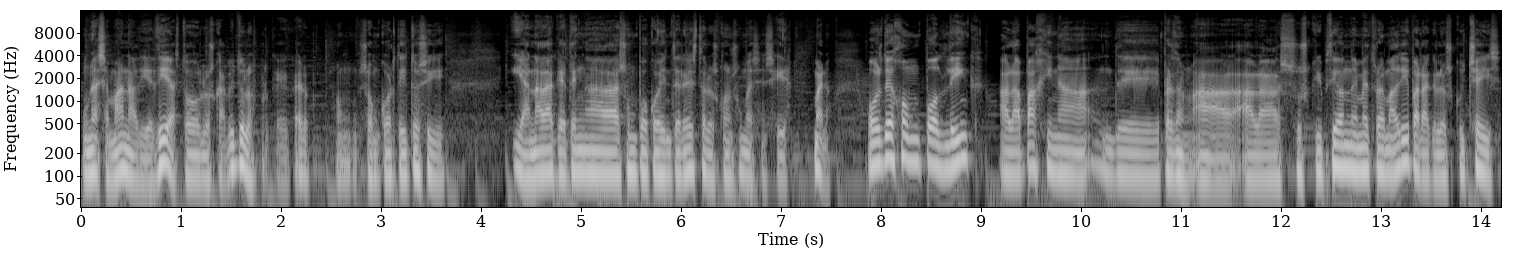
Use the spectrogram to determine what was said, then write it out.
una semana, 10 días, todos los capítulos, porque claro, son, cortitos y, a nada que tengas un poco de interés te los consumes enseguida. Bueno, os dejo un podlink a la página de, perdón, a, la suscripción de Metro de Madrid para que lo escuchéis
